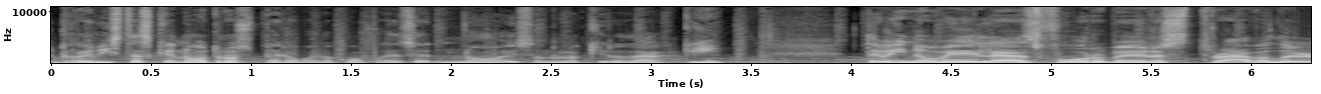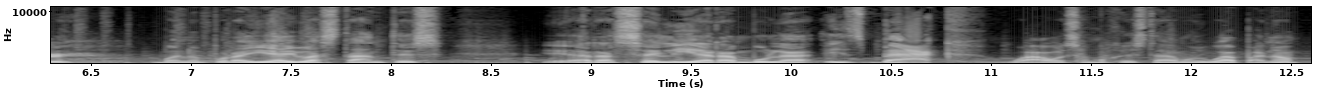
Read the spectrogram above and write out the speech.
revistas que en otros, pero bueno, como pueden ser, no, eso no lo quiero dar aquí. TV y novelas, Forbes, Traveler. Bueno, por ahí hay bastantes. Eh, Araceli Arámbula is back. Wow, esa mujer estaba muy guapa, ¿no?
